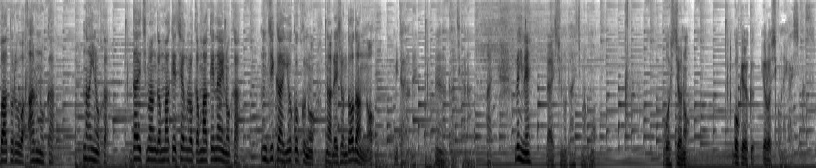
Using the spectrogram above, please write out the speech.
バトルはあるのかないのか第一マンが負けちゃうのか負けないのか次回予告のナレーションどうだんの？みたいなね、うん、感じかな。はい。ぜひね、来週の第一マンもご視聴のご協力よろしくお願いします。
